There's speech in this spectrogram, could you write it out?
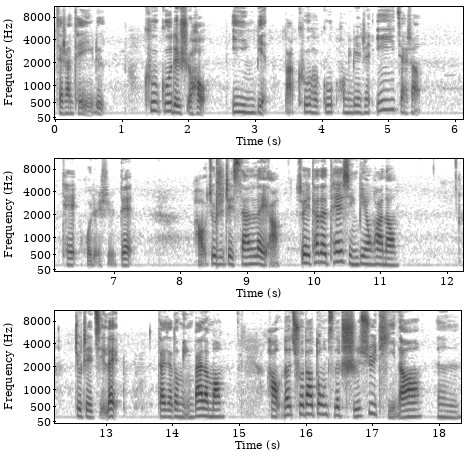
加上 te 鲁。哭咕的时候一音变，把哭和咕后面变成一加上 te 或者是的。好，就是这三类啊。所以它的胎形变化呢，就这几类，大家都明白了吗？好，那说到动词的持续体呢，嗯，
